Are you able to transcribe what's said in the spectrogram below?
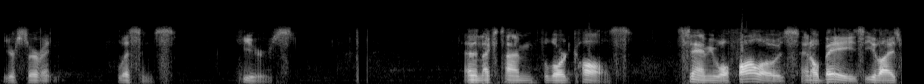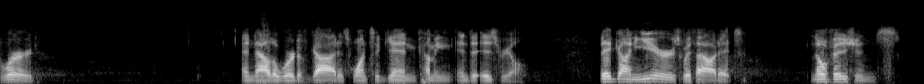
Your servant listens hears. And the next time the Lord calls, Samuel follows and obeys Eli's word. And now the word of God is once again coming into Israel. They'd gone years without it, no visions.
